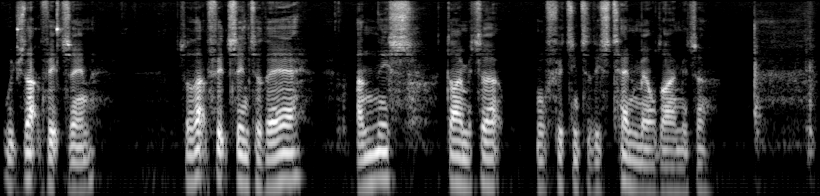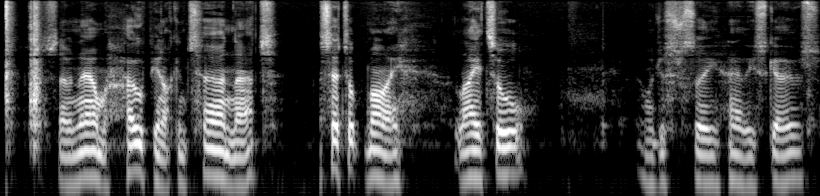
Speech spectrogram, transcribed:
which that fits in. So that fits into there and this diameter will fit into this 10 mil diameter. So now I'm hoping I can turn that. Set up my layer tool and we'll just see how this goes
